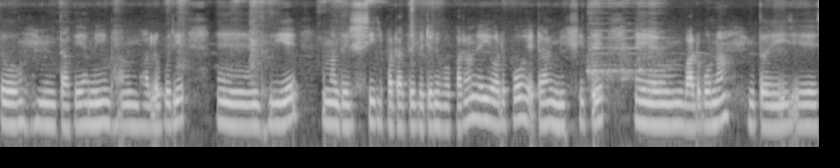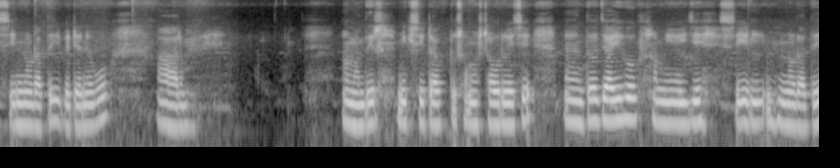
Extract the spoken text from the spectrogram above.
তো তাকে আমি ভালো করে ধুয়ে আমাদের শিল পাটাতে বেটে নেব। কারণ এই অল্প এটা আর মিক্সিতে বাটবো না। তো এই শিল নোড়াতেই বেটে নেব। আর আমাদের মিক্সিটা একটু সমস্যাও রয়েছে। তো যাই হোক, আমি এই যে শিল নোড়াতে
